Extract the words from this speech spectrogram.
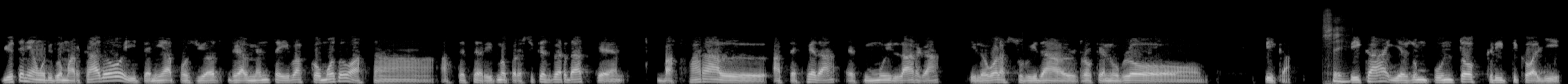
Yo tenía un ritmo marcado y tenía, pues yo realmente iba cómodo hasta, hasta ese ritmo, pero sí que es verdad que bajar al, a Tejeda es muy larga y luego la subida al Roque Nublo pica Sí. pica y es un punto crítico allí.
